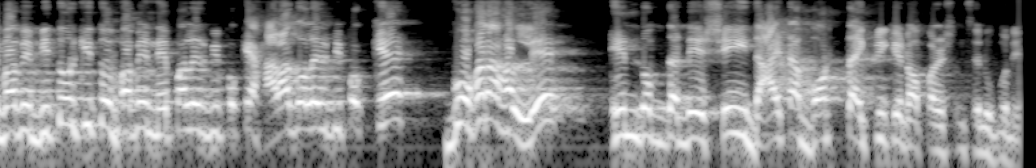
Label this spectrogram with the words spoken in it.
এভাবে বিতর্কিত ভাবে নেপালের বিপক্ষে, হারা দলের বিপক্ষে গোহারা হারলে এন্ড অব দ্য ডে সেই দায়টা বর্তায় ক্রিকেট অপারেশনস এর উপরে।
